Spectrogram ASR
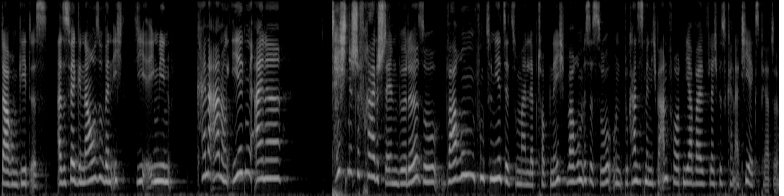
darum geht es. Also es wäre genauso, wenn ich die irgendwie, keine Ahnung, irgendeine technische Frage stellen würde, so, warum funktioniert jetzt so mein Laptop nicht? Warum ist es so? Und du kannst es mir nicht beantworten, ja, weil vielleicht bist du kein IT-Experte.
